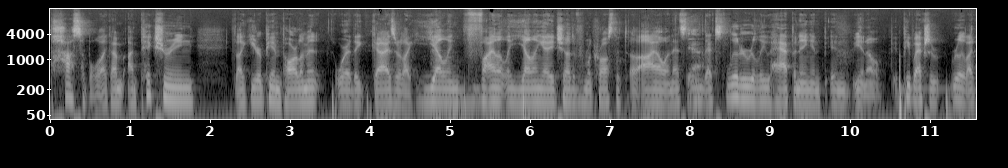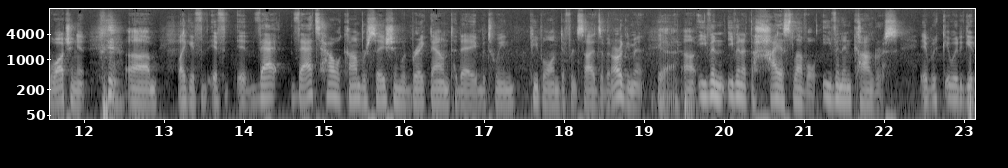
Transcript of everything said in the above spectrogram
possible. Like I'm, I'm picturing like European Parliament where the guys are like yelling violently, yelling at each other from across the uh, aisle, and that's Yeah. that's literally happening, and, and you know people actually really like watching it. um, like if if it, that that's how a conversation would break down today between people on different sides of an argument. Yeah. Uh, even even at the highest level, even in Congress, it would it would get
